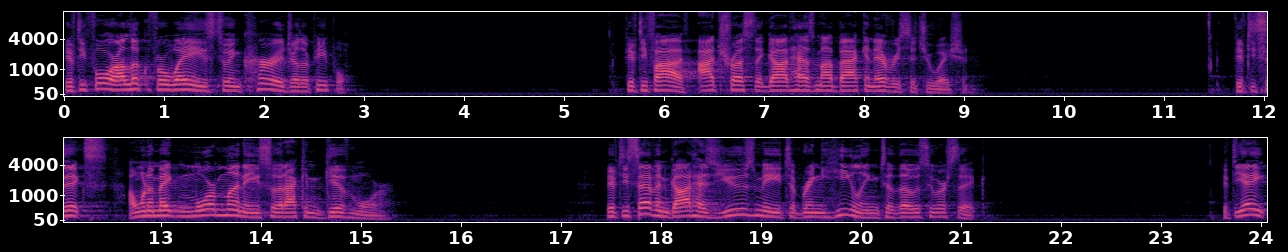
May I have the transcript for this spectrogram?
54, I look for ways to encourage other people. 55, I trust that God has my back in every situation. 56, I want to make more money so that I can give more. 57, God has used me to bring healing to those who are sick. 58,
